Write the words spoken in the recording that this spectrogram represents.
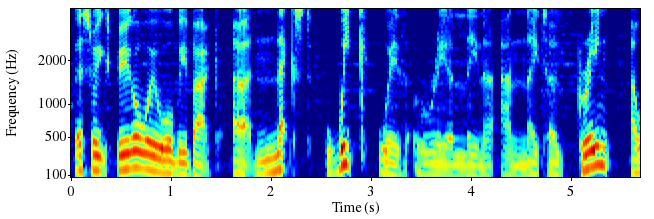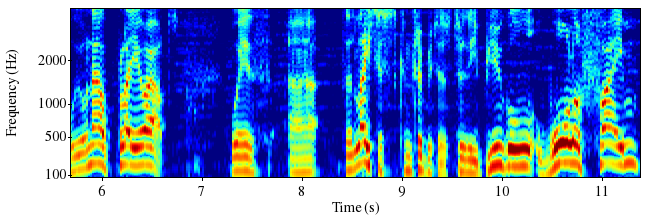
this week's Bugle. We will be back uh, next week with Ria Lina and Nato Green. And we will now play you out with uh, the latest contributors to the Bugle Wall of Fame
